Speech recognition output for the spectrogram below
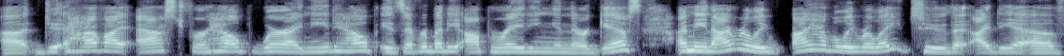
Uh, do, have I asked for help where I need help? Is everybody operating in their gifts? I mean, I really, I heavily relate to that idea of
